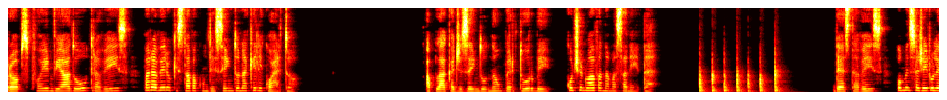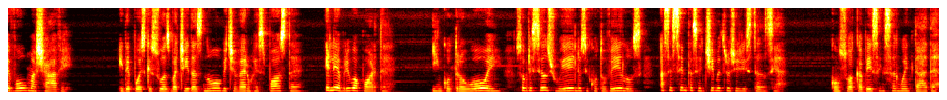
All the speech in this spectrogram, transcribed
Props foi enviado outra vez para ver o que estava acontecendo naquele quarto. A placa dizendo não perturbe continuava na maçaneta. Desta vez, o mensageiro levou uma chave, e depois que suas batidas não obtiveram resposta, ele abriu a porta e encontrou Owen sobre seus joelhos e cotovelos a 60 centímetros de distância, com sua cabeça ensanguentada.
